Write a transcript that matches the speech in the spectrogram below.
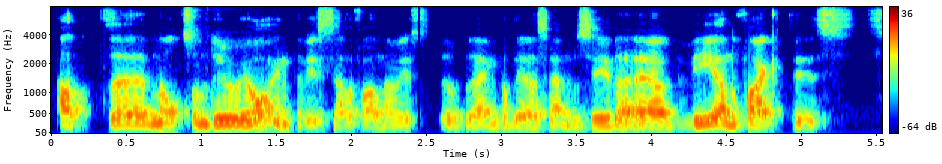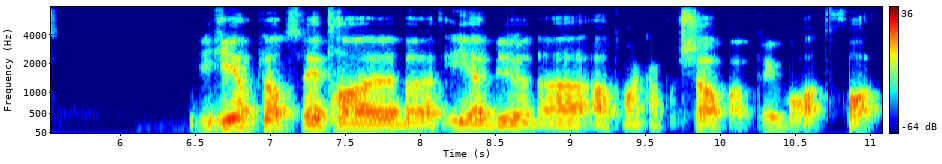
att eh, något som du och jag inte visste i alla fall när vi snubblade in på deras hemsida är att Ven faktiskt helt plötsligt har börjat erbjuda att man kan få köpa privatfat.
